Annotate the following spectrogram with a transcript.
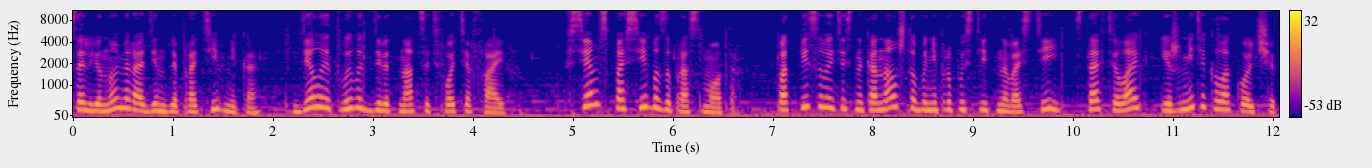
целью номер один для противника, делает вывод 1945. Всем спасибо за просмотр. Подписывайтесь на канал, чтобы не пропустить новостей, ставьте лайк и жмите колокольчик,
